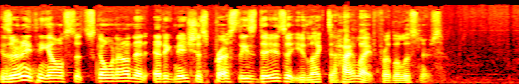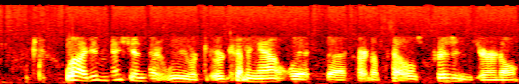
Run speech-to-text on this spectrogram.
is there anything else that's going on at, at Ignatius Press these days that you'd like to highlight for the listeners? Well, I did mention that we were, were coming out with uh, Cardinal Pell's prison journal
